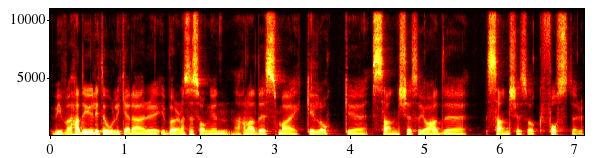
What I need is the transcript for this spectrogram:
vi hade ju lite olika där i början av säsongen. Han hade Schmeichel och eh, Sanchez och jag hade Sanchez och Foster.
